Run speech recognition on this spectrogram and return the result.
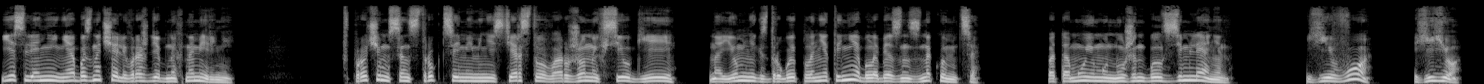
если они не обозначали враждебных намерений. Впрочем, с инструкциями Министерства Вооруженных сил Геи наемник с другой планеты не был обязан знакомиться. Потому ему нужен был землянин. Его, ее,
